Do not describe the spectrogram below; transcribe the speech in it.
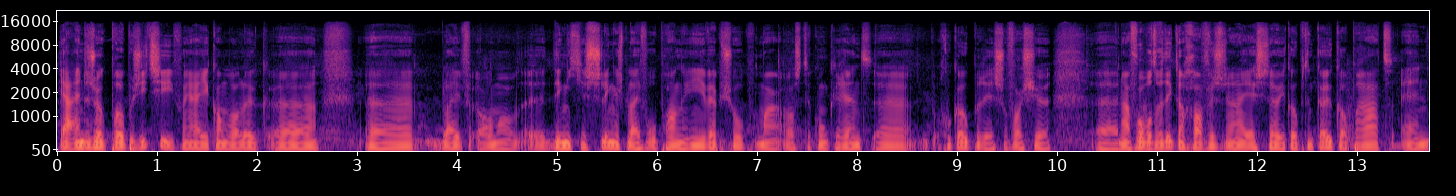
Ja, en dus ook propositie. Van ja, je kan wel leuk eh, eh, blijven allemaal dingetjes, slingers blijven ophangen in je webshop. Maar als de concurrent goedkoper is, of als je, nou, een voorbeeld wat ik dan gaf is, nou, stel je koopt een keukenapparaat en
